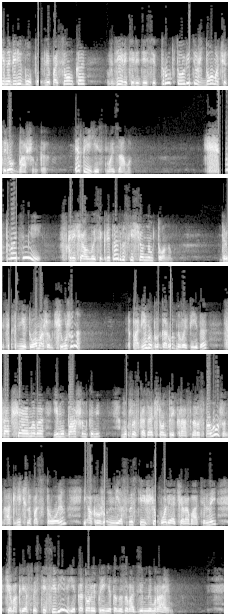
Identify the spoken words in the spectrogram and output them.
и на берегу подле поселка в девять или десять труб ты увидишь дом о четырех башенках. Это и есть мой замок. Черт возьми, вскричал мой секретарь восхищенным тоном. Да ведь это не дом, а жемчужина. Помимо благородного вида, сообщаемого ему башенками, можно сказать, что он прекрасно расположен, отлично построен и окружен местностью еще более очаровательной, чем окрестности Севильи, которые принято называть земным раем.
